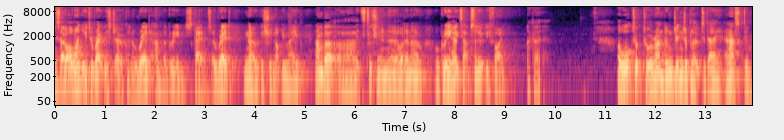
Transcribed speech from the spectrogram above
So I want you to rate this joke on a red, amber, green scale. So red, no, this should not be made. Amber, oh, it's touching a nerve, I don't know. Or green, Yeah. it's absolutely fine. Okay. I walked up to a random ginger bloke today and asked him,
